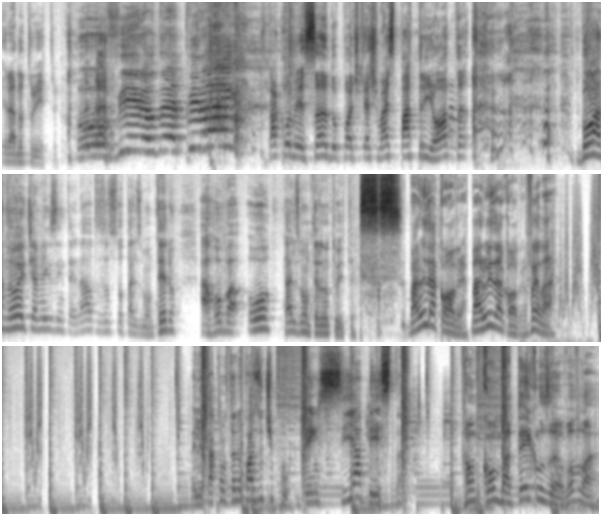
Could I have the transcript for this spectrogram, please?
Cotoseira no Twitter. Ouviram de piranga? Tá começando o podcast mais patriota. Boa noite, amigos internautas. Eu sou o Thales Monteiro, arroba o Thales Monteiro no Twitter. Barulho da cobra, barulho da cobra, foi lá. Ele tá contando quase do tipo, venci a besta. Vamos combater a inclusão, vamos lá.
